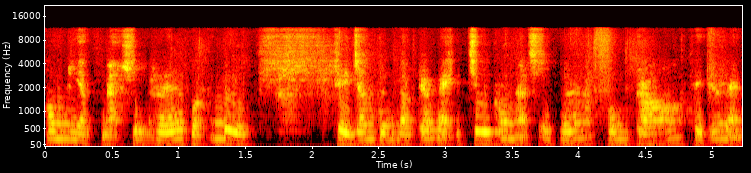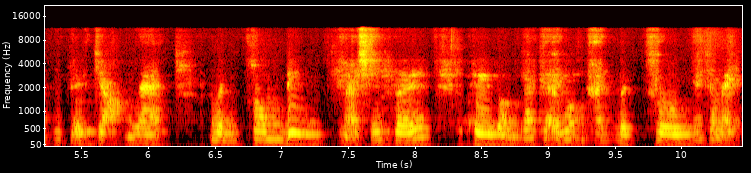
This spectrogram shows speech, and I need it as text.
không nhập mã số thuế vẫn được thì trong trường hợp các bạn chưa có mã số thuế hoặc không có thì các bạn có thể chọn là mình không điền mã số thuế thì vẫn có thể vận hành bình thường nha các bạn.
